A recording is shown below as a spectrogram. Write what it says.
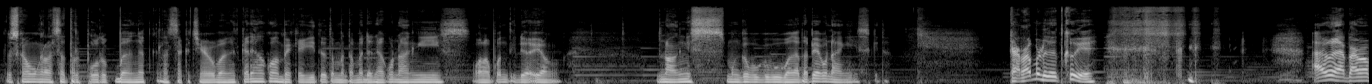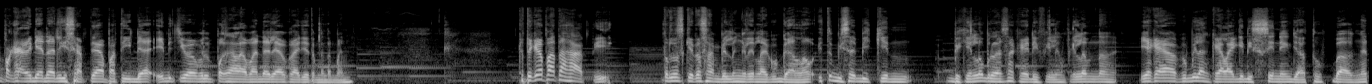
Terus kamu ngerasa terpuruk banget, ngerasa kecewa banget. Kadang aku sampai kayak gitu teman-teman dan aku nangis. Walaupun tidak yang nangis menggebu-gebu banget tapi aku nangis gitu. Karena menurutku ya aku gak tahu apakah ini ada risetnya apa tidak. Ini cuma pengalaman dari aku aja teman-teman. Ketika patah hati terus kita sambil dengerin lagu galau itu bisa bikin bikin lo berasa kayak di film-film tuh ya kayak aku bilang kayak lagi di scene yang jatuh banget.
